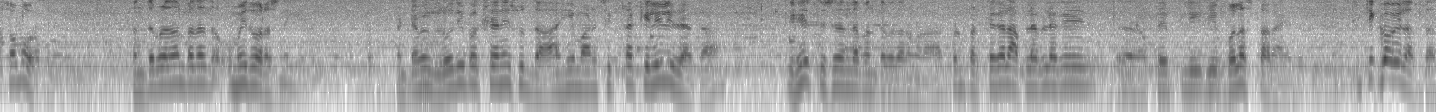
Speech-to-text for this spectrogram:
समोर पंतप्रधानपदाचा उमेदवारच नाही आहे आणि त्यामुळे विरोधी पक्षाने सुद्धा ही मानसिकता केलेली जाता की हेच तिसऱ्यांदा पंतप्रधान होणार. पण प्रत्येकाला आपल्या आपल्या काही आपली जी बलस्थान आहेत ती टिकवावी लागतात.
